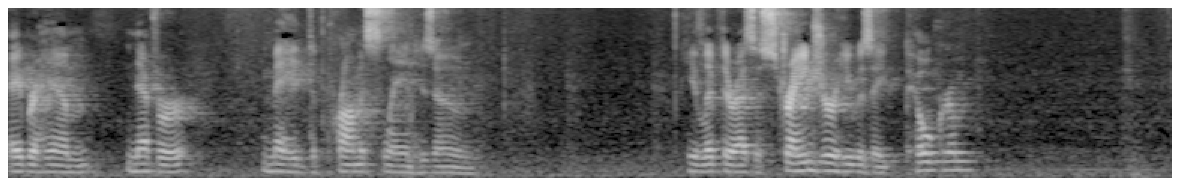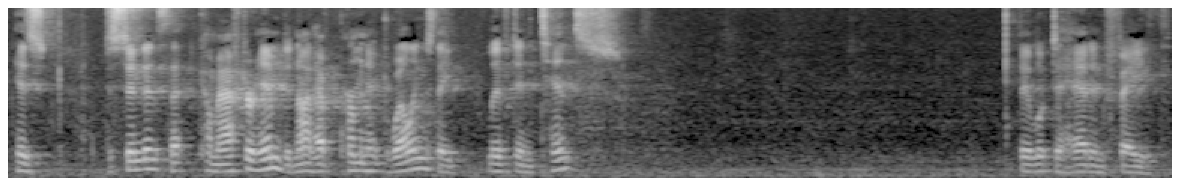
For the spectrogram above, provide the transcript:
Abraham never made the promised land his own. He lived there as a stranger, he was a pilgrim. His descendants that come after him did not have permanent dwellings, they lived in tents. They looked ahead in faith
